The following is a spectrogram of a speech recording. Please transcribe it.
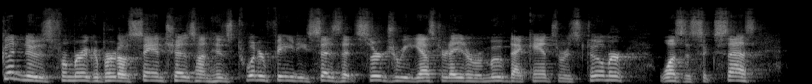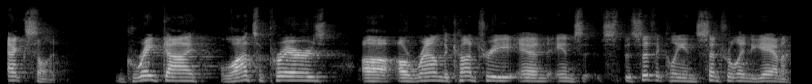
good news from Rigoberto Sanchez on his Twitter feed. He says that surgery yesterday to remove that cancerous tumor was a success. Excellent. Great guy. Lots of prayers uh, around the country and, and specifically in central Indiana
